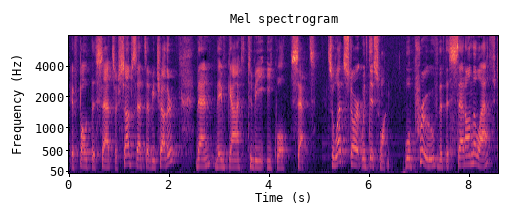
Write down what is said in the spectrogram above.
If both the sets are subsets of each other, then they've got to be equal sets. So let's start with this one. We'll prove that the set on the left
